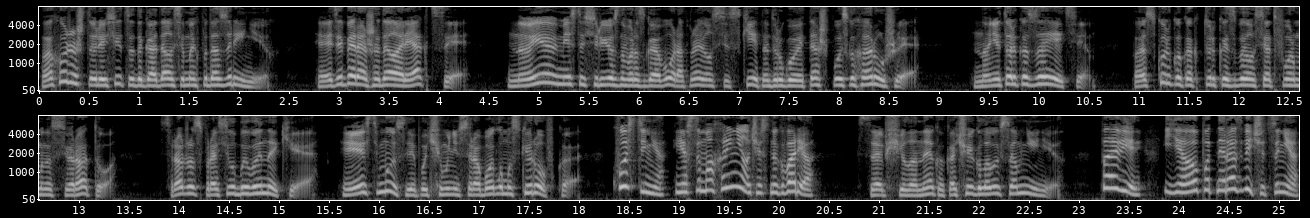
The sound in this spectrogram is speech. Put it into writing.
Похоже, что лисица догадался о моих подозрениях, и теперь ожидала реакции. Но я вместо серьезного разговора отправился с Кейт на другой этаж в поисках оружия. Но не только за этим, поскольку как только избавился от формы на сферату, сразу спросил бы Венеки. Есть мысли, почему не сработала маскировка? «Костиня, я сама охренела, честно говоря!» — сообщила Нека, качая головы в сомнениях. «Поверь, я опытная разведчица, не.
